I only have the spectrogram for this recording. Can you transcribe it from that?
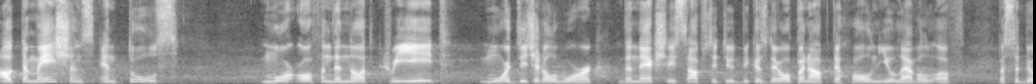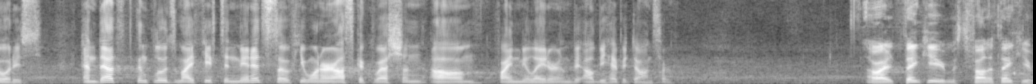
automations and tools more often than not create more digital work than they actually substitute because they open up the whole new level of possibilities. And that concludes my 15 minutes, so if you want to ask a question, um, find me later and I'll be happy to answer. All right, thank you, Mr. Fowler, thank you.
